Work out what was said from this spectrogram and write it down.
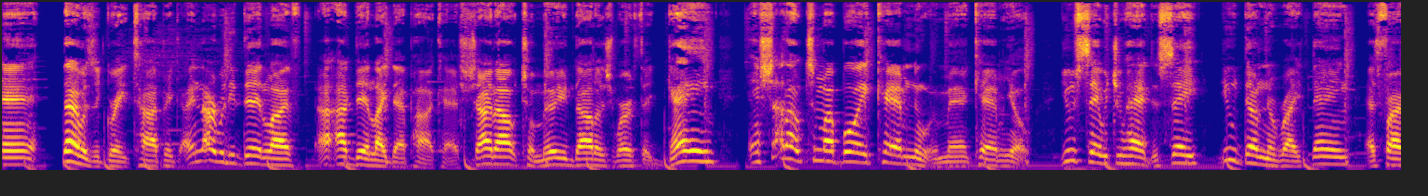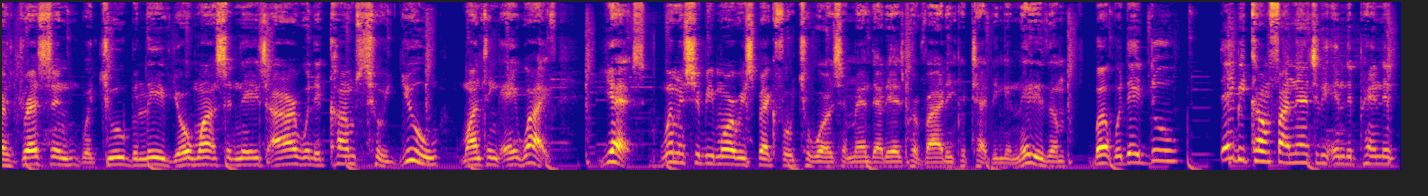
And that was a great topic. And I really did like I, I did like that podcast. Shout out to a million dollars worth of game. And shout out to my boy Cam Newton, man. Cam Yo. You say what you had to say. You done the right thing as far as dressing what you believe your wants and needs are when it comes to you wanting a wife. Yes, women should be more respectful towards a man that is providing, protecting, and leading them. But what they do, they become financially independent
